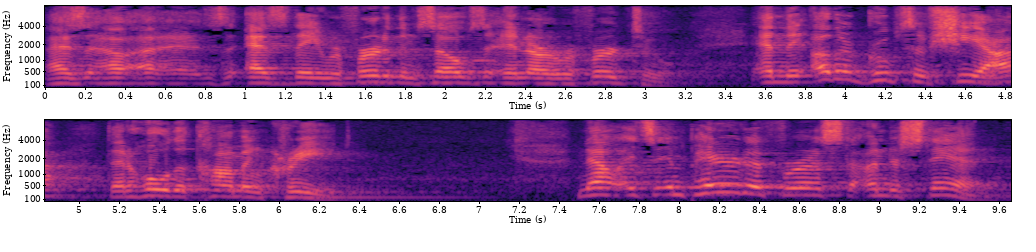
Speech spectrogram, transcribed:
as, uh, as, as they refer to themselves and are referred to, and the other groups of Shia that hold a common creed. Now, it's imperative for us to understand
